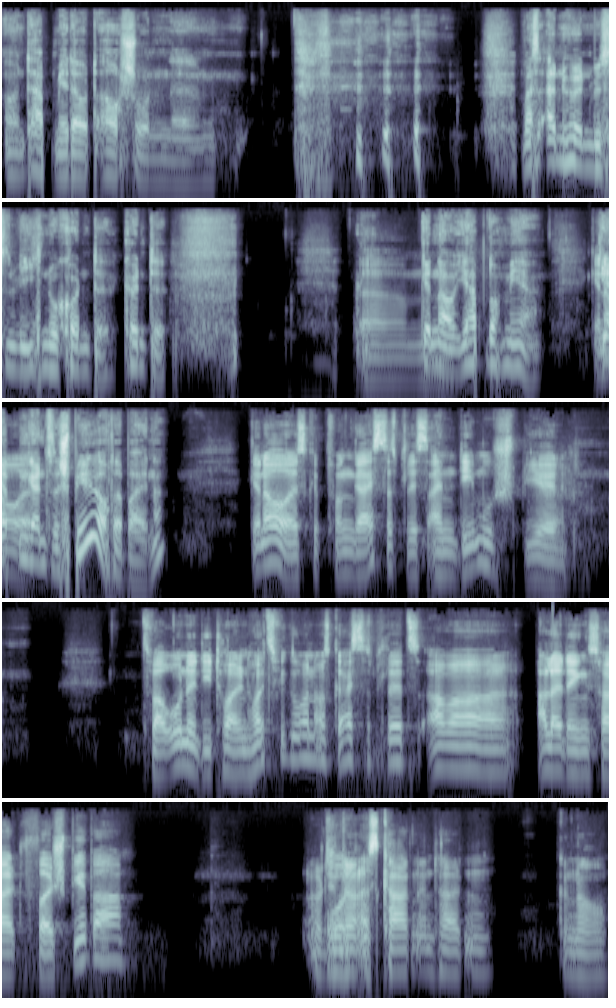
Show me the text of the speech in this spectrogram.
und habe mir dort auch schon äh, was anhören müssen, wie ich nur konnte, könnte. Ähm, genau, ihr habt noch mehr. Genau, ihr habt ein ganzes Spiel auch dabei, ne? Genau, es gibt von Geistersbliss ein Demospiel. Zwar ohne die tollen Holzfiguren aus Geistesblitz, aber allerdings halt voll spielbar. Und die dann als Karten enthalten. Genau.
